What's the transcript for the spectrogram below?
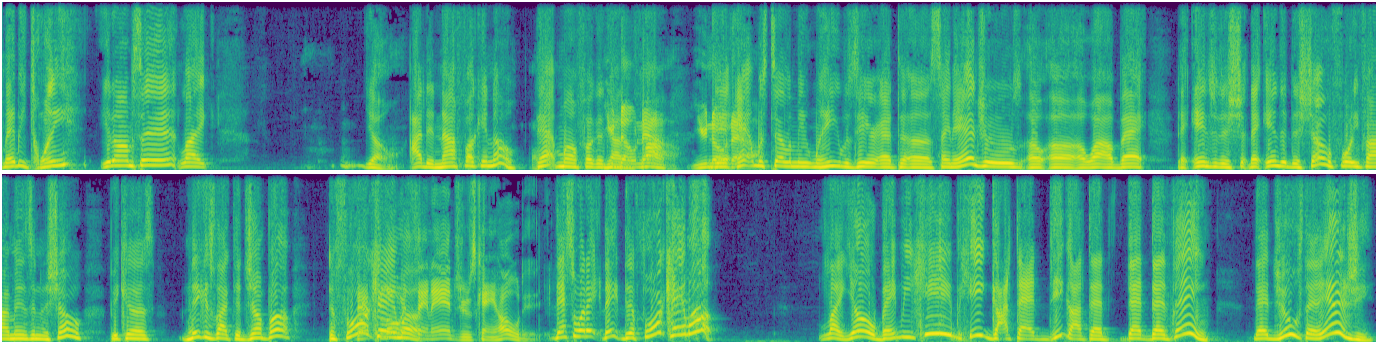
maybe 20. You know what I'm saying? Like, yo, I did not fucking know. That motherfucker got know a now. You know yeah, now. Ant was telling me when he was here at the uh, St. Andrews uh, uh, a while back, they ended the sh- they ended the show 45 minutes in the show because niggas like to jump up. The floor that came floor up. St. Andrews can't hold it. That's what they, they the floor came up. Like, yo, baby Keem, he got that, he got that that that thing, that juice, that energy.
